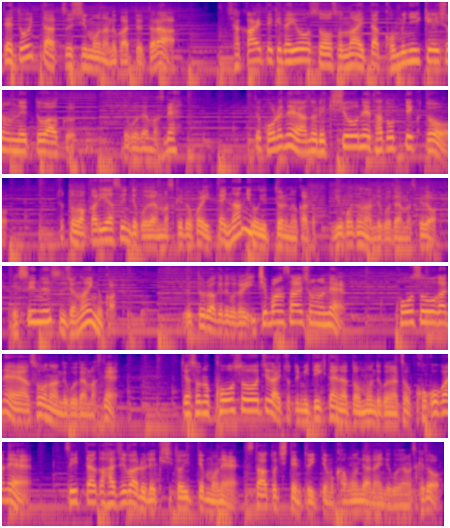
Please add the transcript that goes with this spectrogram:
でどういった通信網なのかって言ったら社会的な要素を備えたコミュニケーションネットワークでございますね。でこれねあの歴史をね辿っていくとちょっと分かりやすいんでございますけどこれ一体何を言ってるのかということなんでございますけど SNS じゃないのかと。言ってるわけでございます。一番最初のね構想がねそうなんでございますね。じゃあその構想時代ちょっと見ていきたいなと思うんでございます。ここがねツイッターが始まる歴史といってもねスタート地点といっても過言ではないんでございますけど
